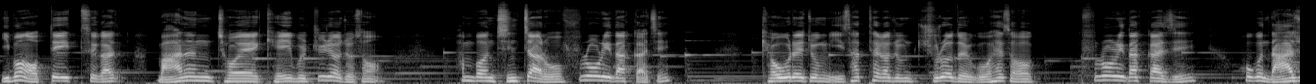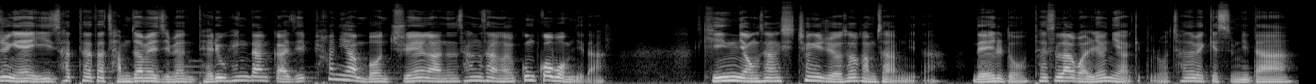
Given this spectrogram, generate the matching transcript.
이번 업데이트가 많은 저의 개입을 줄여줘서 한번 진짜로 플로리다까지 겨울에 좀 이 사태가 좀 줄어들고 해서 플로리다까지 혹은 나중에 이 사태가 다 잠잠해지면 대륙 횡단까지 편히 한번 주행하는 상상을 꿈꿔봅니다. 긴 영상 시청해주셔서 감사합니다. 내일도 테슬라 관련 이야기들로 찾아뵙겠습니다.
